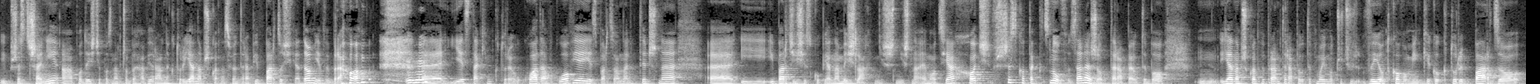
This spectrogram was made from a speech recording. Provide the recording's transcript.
i przestrzeni, a podejście poznawczo-behawioralne, które ja na przykład na swoją terapię bardzo świadomie wybrałam, mhm. E, jest takim, które układa w głowie, jest bardzo analityczne e, i, i bardziej się skupia na myślach niż, niż na emocjach, choć wszystko tak znów zależy od terapeuty, bo ja na przykład wybrałam terapeutę w moim odczuciu wyjątkowo miękkiego, który bardzo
